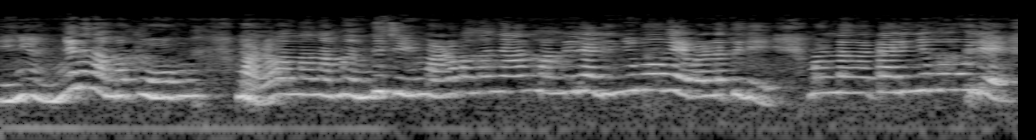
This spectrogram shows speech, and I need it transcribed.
ഇനി എങ്ങനെ നമ്മ പോകും? മഴ വന്നാൽ നമ്മ എന്ത് ചെയ്യും? മഴ വന്നാൽ ഞാൻ മണ്ണിൽ അലിഞ്ഞു പോകേ വെള്ളത്തിൽ. മണ്ണാങ്കട്ട അലിഞ്ഞു പോകൂലേ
